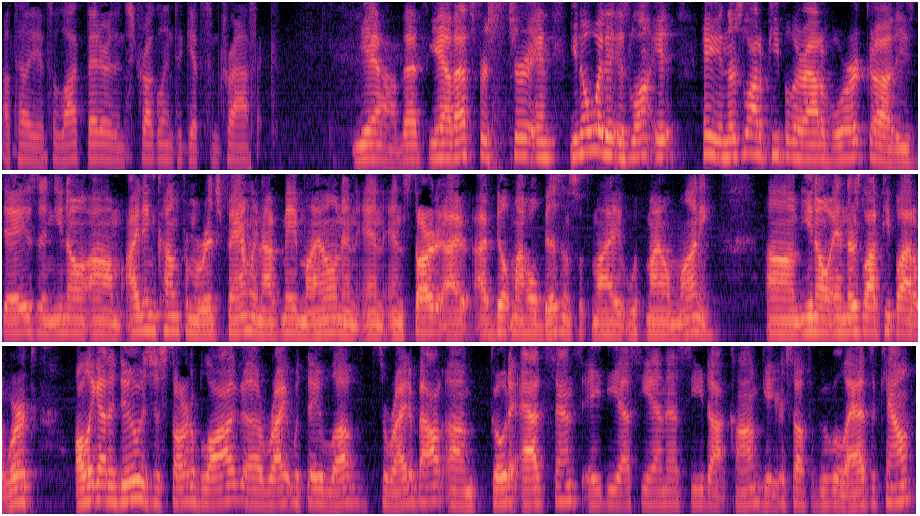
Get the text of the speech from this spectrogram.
I'll tell you, it's a lot better than struggling to get some traffic. Yeah, that's yeah, that's for sure. And you know what? As long it, hey, and there's a lot of people that are out of work uh, these days. And you know, um, I didn't come from a rich family, and I've made my own and and and started. I, I built my whole business with my with my own money. Um, you know, and there's a lot of people out of work. All they got to do is just start a blog, uh, write what they love to write about. Um, go to AdSense, A-D-S-E-N-S-E dot com, get yourself a Google Ads account,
